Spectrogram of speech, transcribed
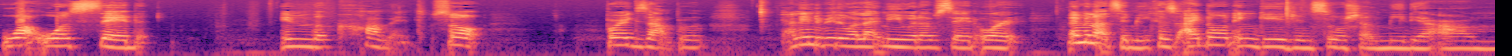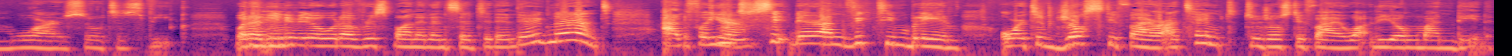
what was said in the comment. So, for example, an individual like me would have said, or let me not say me, because I don't engage in social media um wars, so to speak. But an individual would have responded and said to them, they're ignorant. And for you Yeah. to sit there and victim blame or to justify or attempt to justify what the young man did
